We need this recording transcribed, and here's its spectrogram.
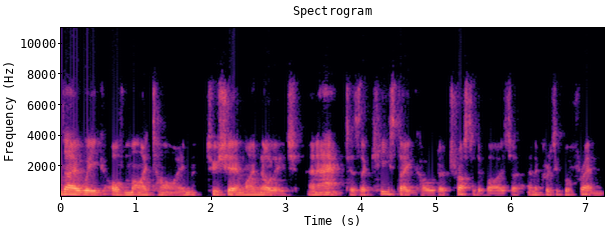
day a week of my time to share my knowledge and act as a key stakeholder, trusted advisor, and a critical friend.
